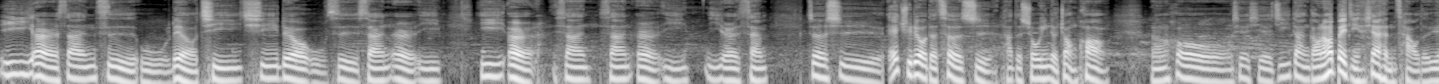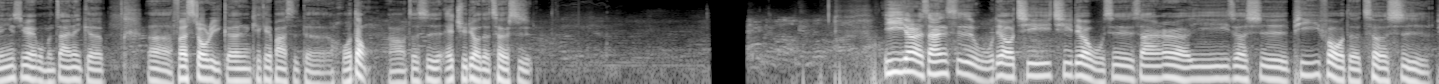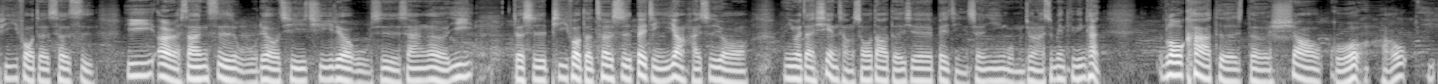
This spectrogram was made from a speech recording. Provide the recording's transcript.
一二三四五六七七六五四三二一，一二三三二一，一二三，这是 H 六的测试，它的收音的状况。然后谢谢鸡蛋糕。然后背景现在很吵的原因是因为我们在那个呃 First Story 跟 KK Bus 的活动。然后这是 H 六的测试。一二三四五六七七六五四三二一，这是 P four 的测试。P four 的测试。一二三四五六七七六五四三二一。这是 P four 的测试，背景一样，还是有，因为在现场收到的一些背景声音，我们就来顺便听听看 low cut 的效果。好。一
